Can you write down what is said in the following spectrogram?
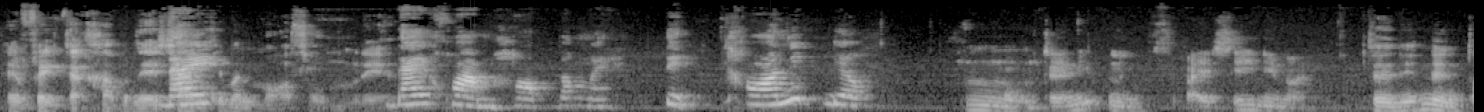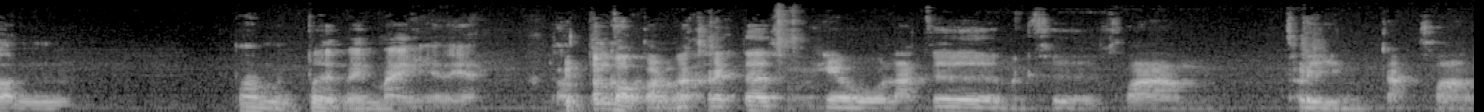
เอฟเฟกต์จาก carbonation ที่มันเหมาะสมเลยได้ความ hop บ้างไหม ติดคอนิดเดียวอืมผมเจอนิดนึง spicy นิดหน่อย เจอนิดนึงตอนตอนเหมือนเปิดใหม่ๆอะไรเงี้ยคือ ต้องบอกก่อนว่า character ของ Hell lager มันคือความ clean กับความ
